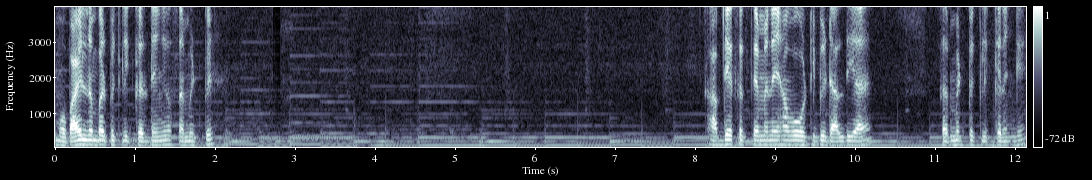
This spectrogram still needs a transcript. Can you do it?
मोबाइल नंबर पे क्लिक कर देंगे और सबमिट पे। आप देख सकते हैं मैंने यहाँ वो ओटीपी डाल दिया है। सबमिट पे क्लिक करेंगे।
